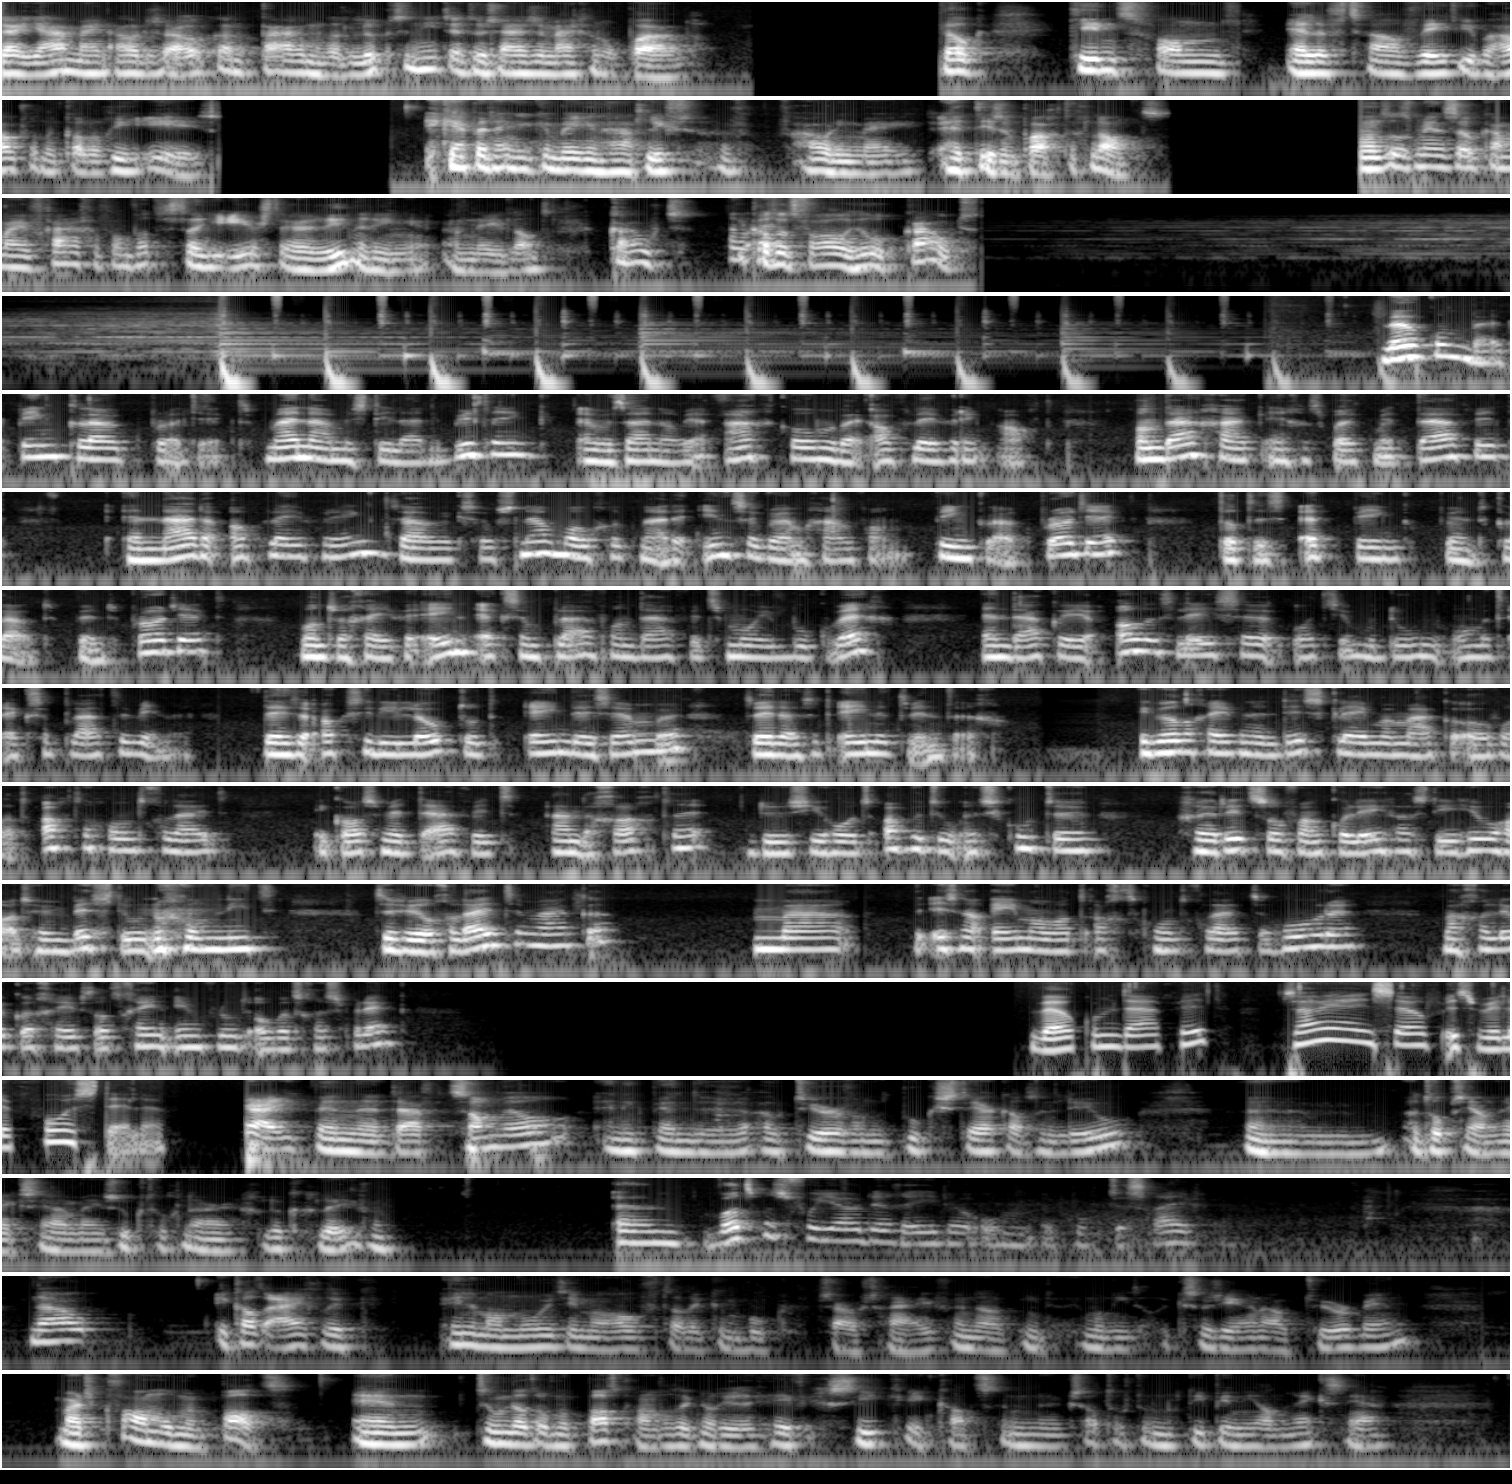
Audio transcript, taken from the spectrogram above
zei ja, mijn ouders ook aan het paren, maar dat lukte niet. En toen zijn ze mij gaan ophalen. Welk kind van 11, 12 weet überhaupt wat een calorie is? Ik heb er denk ik een beetje een haat-liefde verhouding mee. Het is een prachtig land. Want als mensen ook aan mij vragen van wat is dan je eerste herinnering aan Nederland? Koud. Ik had het vooral heel koud. Welkom bij het Pink Cloud Project. Mijn naam is Dilani Butink en we zijn alweer aangekomen bij aflevering 8. Vandaag ga ik in gesprek met David en na de aflevering zou ik zo snel mogelijk naar de Instagram gaan van Pink Cloud Project. Dat is pink.cloud.project, want we geven één exemplaar van Davids mooie boek weg en daar kun je alles lezen wat je moet doen om het exemplaar te winnen. Deze actie die loopt tot 1 december 2021. Ik wil nog even een disclaimer maken over het achtergrondgeluid. Ik was met David aan de grachten, dus je hoort af en toe een scooter, geritsel van collega's die heel hard hun best doen om niet te veel geluid te maken. Maar er is nou eenmaal wat achtergrondgeluid te horen, maar gelukkig heeft dat geen invloed op het gesprek. Welkom David. Zou jij jezelf eens willen voorstellen? Ja, ik ben uh, David Samuel en ik ben de auteur van het boek Sterk als een leeuw. Um, adoptie anorexia, mijn zoektocht naar een gelukkig leven. Um, wat was voor jou de reden om het boek te schrijven? Nou, ik had eigenlijk helemaal nooit in mijn hoofd dat ik een boek zou schrijven. En dat niet, helemaal niet dat ik zozeer een auteur ben. Maar het kwam op mijn pad. En toen dat op mijn pad kwam, was ik nog heel hevig ziek. Ik, had een, ik zat toen nog diep in die anorexia.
